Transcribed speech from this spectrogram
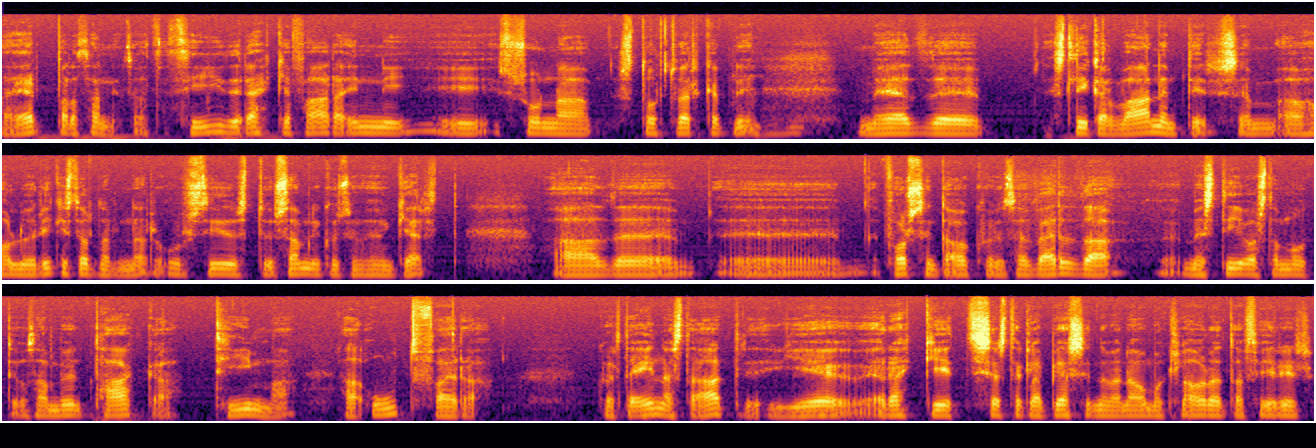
það er bara þannig það þýðir ekki að fara inn í, í svona stort verkefni mm -hmm. með slíkar vanemdir sem að hálfu ríkistjórnarinnar úr síðustu samningu sem við hefum gert að uh, uh, fórsynda ákveðin það verða með stífasta móti og það mun taka tíma að útfæra hvert einasta atrið. Ég er ekki sérstaklega björnsinn að vera náum að klára þetta fyrir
